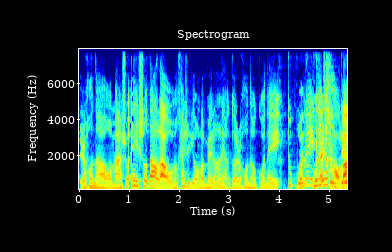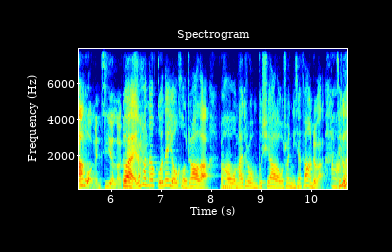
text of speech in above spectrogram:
然后呢，我妈说哎收到了，我们开始用了，没用两个。然后呢，国内就国内国内就好了，给我们寄了。对，然后呢，国内有口罩了。然后我妈就说我们不需要了。我说你先放着吧。结果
